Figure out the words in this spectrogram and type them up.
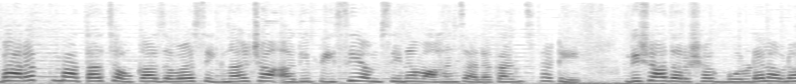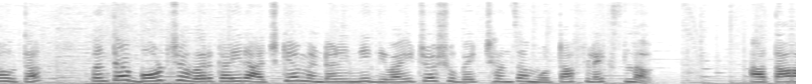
भारत माता चौकाजवळ सिग्नलच्या आधी पी सी एम सीनं वाहन चालकांसाठी दिशादर्शक बोर्ड लावला होता पण त्या बोर्डच्या वर काही राजकीय मंडळींनी दिवाळीच्या शुभेच्छांचा मोठा फ्लेक्स लावला. आता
